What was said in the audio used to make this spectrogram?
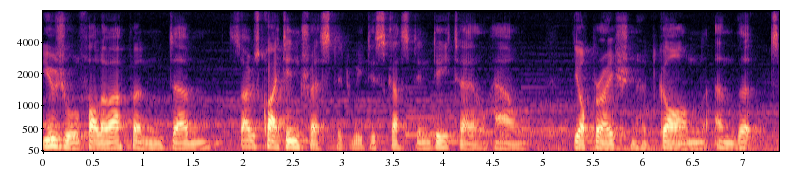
usual follow up, and um, so I was quite interested. We discussed in detail how the operation had gone and that,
